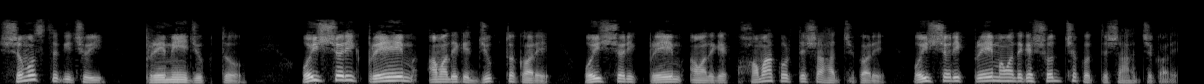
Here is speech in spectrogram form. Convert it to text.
সমস্ত কিছুই প্রেমে যুক্ত। ঐশ্বরিক প্রেম আমাদেরকে যুক্ত করে, ঐশ্বরিক প্রেম আমাদেরকে ক্ষমা করতে সাহায্য করে, ঐশ্বরিক প্রেম আমাদেরকে সহ্য করতে সাহায্য করে।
